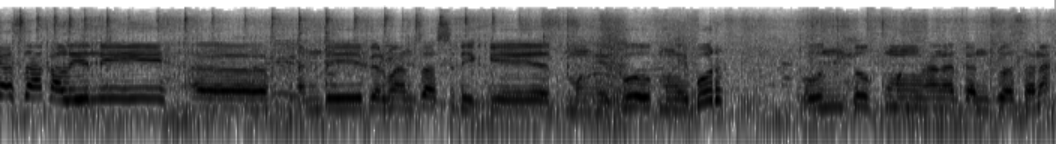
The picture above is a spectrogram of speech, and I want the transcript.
biasa kali ini eh, Andi Firmansyah sedikit menghibur, menghibur untuk menghangatkan suasana.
